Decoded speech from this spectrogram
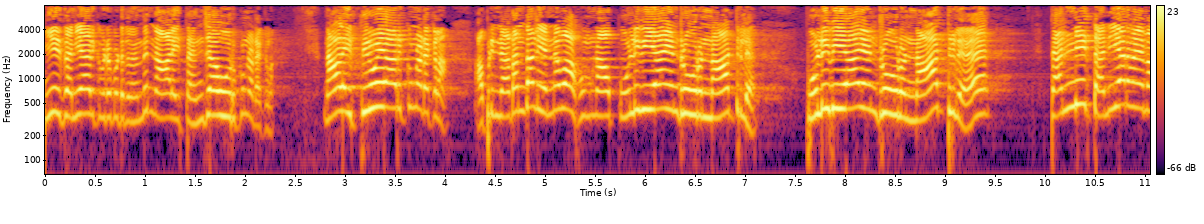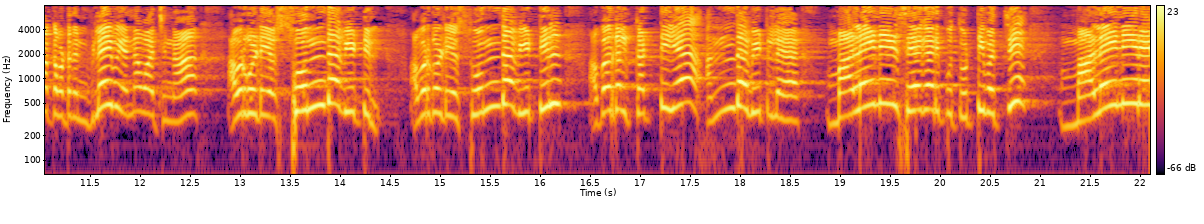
நீர் தனியாருக்கு விடப்பட்டது வந்து நாளை தஞ்சாவூருக்கும் நடக்கலாம். நாளை திருவையாருக்கும் நடக்கலாம். அப்படி நடந்தால் என்னவாகும்னா பொலிவியா என்ற ஒரு நாட்டுல பொலிவியா என்ற ஒரு நாட்டுல தண்ணீர் தனியார் மயமாக்கப்பட்டதன் விளைவு என்னவாச்சுன்னா அவர்களுடைய சொந்த வீட்டில் அவர்களுடைய சொந்த வீட்டில் அவர்கள் கட்டிய அந்த வீட்டில் மழைநீர் சேகரிப்பு தொட்டி வச்சு மழைநீரை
